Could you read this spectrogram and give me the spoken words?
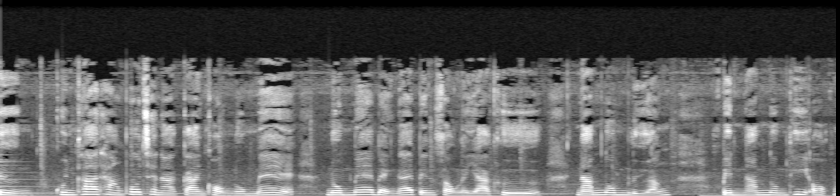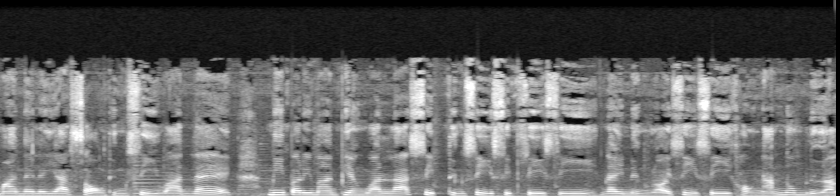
1. คุณค่าทางโภชนาการของนมแม่ นมแม่แบ่งได้เป็น 2 ระยะคือ น้ำนมเหลือง เป็นน้ำนมที่ออกมาในระยะ 2-4 วันแรก มีปริมาณเพียงวันละ 10-40 ซีซี ใน 100 ซีซี ของน้ำนมเหลือง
